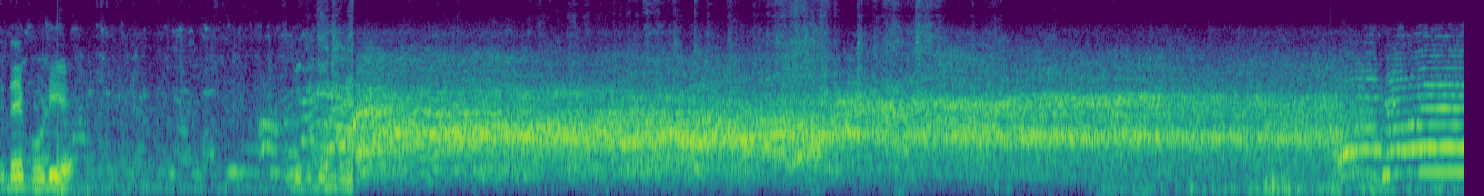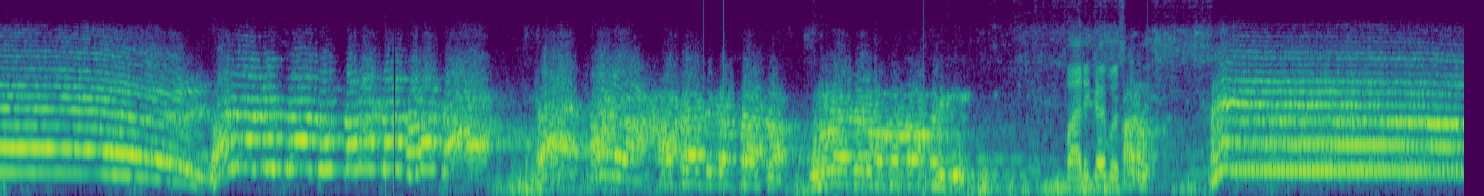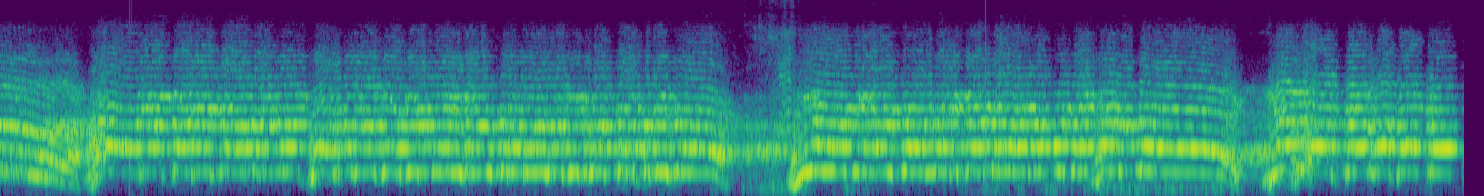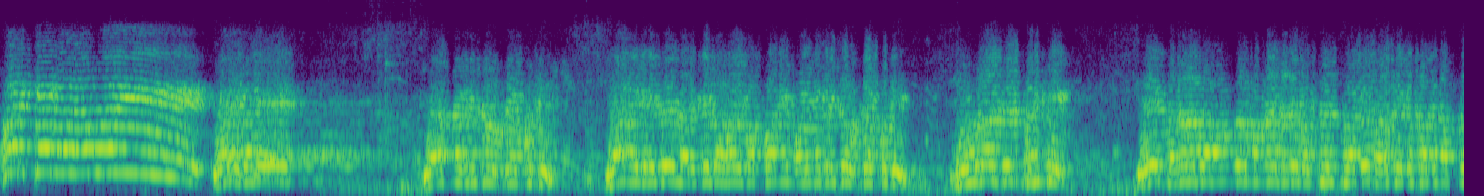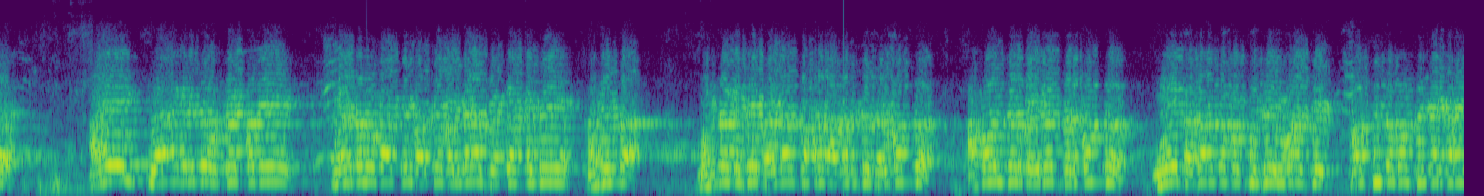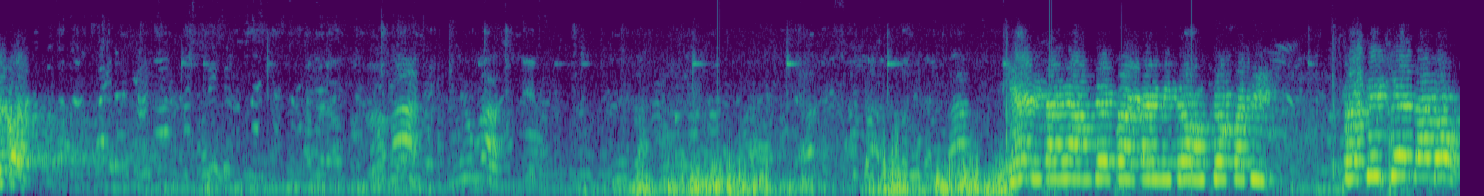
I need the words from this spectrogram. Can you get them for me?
इथे घोडी आहे. इथे दोन घोडी. अकरा पूर्वाचर वसंतराव खडके बारीक आहे बस हॅलो नगरीचा नगरीचे उद्योगपती या नगरीचे लडके जवळ बाप्पा आणि नगरीचे उद्योगपती युवराज फडके हे हजाराचा रामकर मंडळाकडे बक्षीस स्वागत भारतीय कसाबी नंतर आणि या नगरीचे उद्योगपती शहर तालुक्यातील भारतीय बलगारा संघटनेचे अध्यक्ष म्हणणं कसे बैलाल सम्राट आघाडीचे सरपंच अमोलकर बैरत सरपंच हे हजाराचा पक्ष युवराज बक्षीचा स्वीकार करायचा आहे. या ठिकाणी आमचे सहकारी मित्र उद्योगपती प्रतीक्षे जाधव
